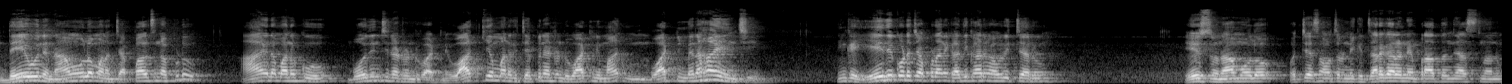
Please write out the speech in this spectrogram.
దేవుని నామంలో మనం చెప్పాల్సినప్పుడు ఆయన మనకు బోధించినటువంటి వాటిని వాక్యం మనకు చెప్పినటువంటి వాటిని మా వాటిని మినహాయించి ఇంకా ఏది కూడా చెప్పడానికి అధికారం ఎవరిచ్చారు? యేసు నామంలో వచ్చే సంవత్సరం నీకు జరగాలని నేను ప్రార్థన చేస్తున్నాను.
